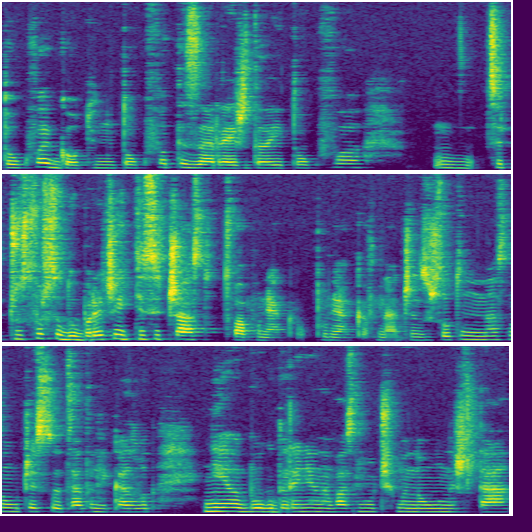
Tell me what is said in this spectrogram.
толкова е готино, толкова те зарежда и толкова се чувстваш се добре, че и ти си част от това по някакъв, по някакъв начин. Защото на нас много често децата ни казват, ние благодарение на вас научихме много неща.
